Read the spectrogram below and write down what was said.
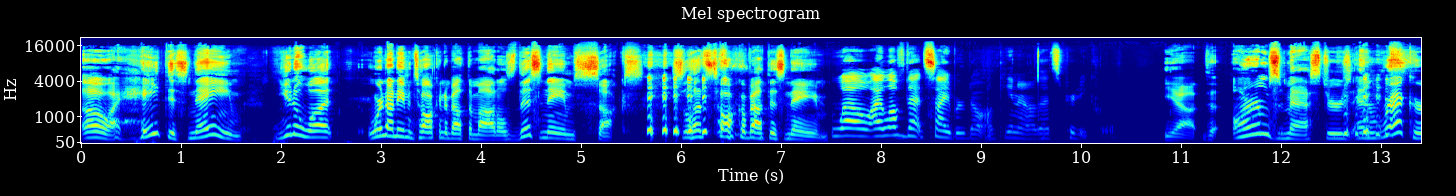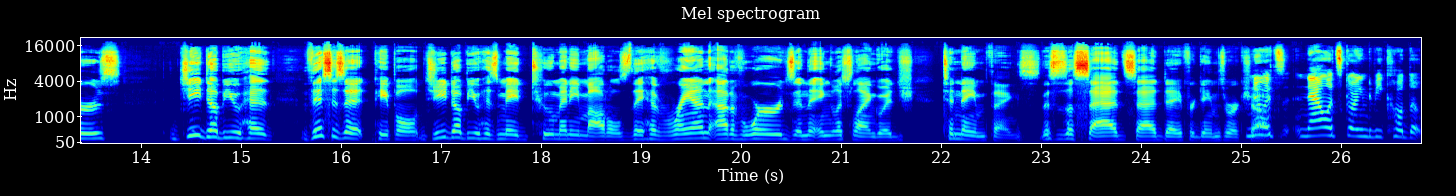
oh, I hate this name. You know what? We're not even talking about the models. This name sucks. So let's talk about this name. well, I love that cyber dog. You know, that's pretty cool. Yeah, the arms masters and wreckers. GW had this is it, people. GW has made too many models. They have ran out of words in the English language to name things. This is a sad, sad day for Games Workshop. No, it's now it's going to be called the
